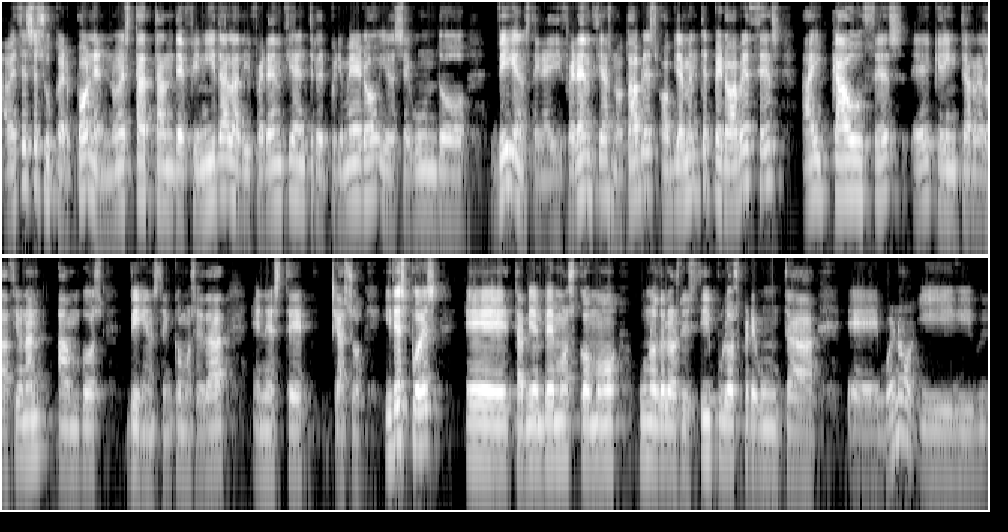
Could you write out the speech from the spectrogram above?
a veces se superponen, no está tan definida la diferencia entre el primero y el segundo Wittgenstein. Hay diferencias notables, obviamente, pero a veces hay cauces eh, que interrelacionan ambos Wittgenstein, como se da en este caso. Y después eh, también vemos como uno de los discípulos pregunta, eh, bueno, ¿y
